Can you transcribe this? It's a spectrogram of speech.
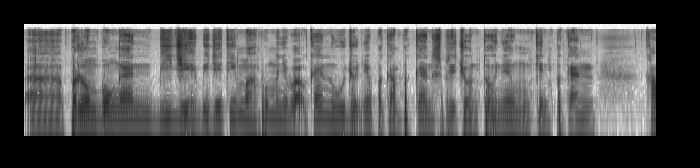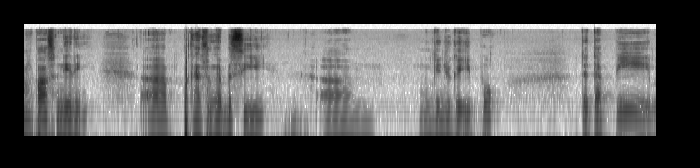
uh, perlombongan BJ, BJ Timah pun menyebabkan wujudnya pekan-pekan seperti contohnya mungkin pekan Kampar sendiri, uh, pekan Sungai Besi, uh, mungkin juga Ipoh. Tetapi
